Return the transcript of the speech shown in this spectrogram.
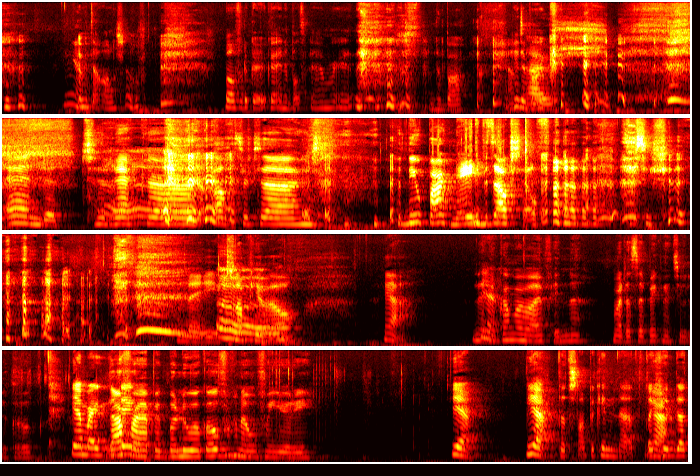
Ja. En betaal alles zelf. Behalve de keuken en de badkamer. En De bak. Aan In de bak. En de trekker, de achtertuin. Het nieuwe paard? Nee, die betaal ik zelf. Precies. Nee, ik snap je Oh. wel. Ja. Nee, Ja. daar kan me wel in vinden. Maar dat heb ik natuurlijk ook. Ja, maar ik Daarvoor denk... heb ik Baloo ook overgenomen van jullie. Ja. ja, dat snap ik inderdaad. Dat Ja. je dat...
